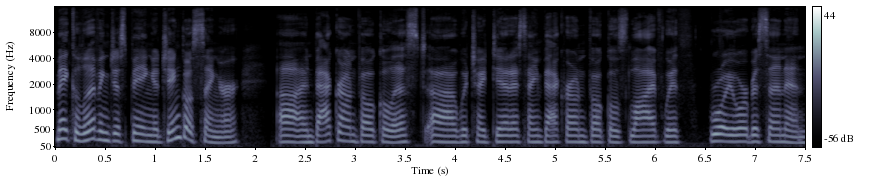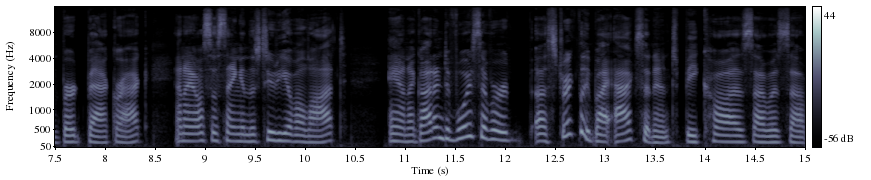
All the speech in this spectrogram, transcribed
make a living just being a jingle singer uh, and background vocalist, uh, which I did. I sang background vocals live with Roy Orbison and Burt Bacharach. And I also sang in the studio a lot. And I got into voiceover uh, strictly by accident because I was. Uh,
